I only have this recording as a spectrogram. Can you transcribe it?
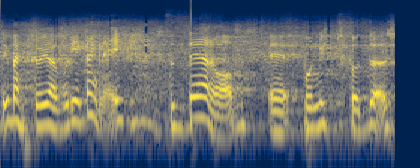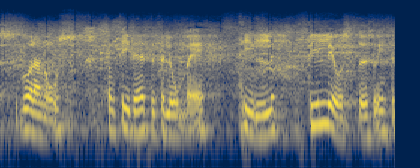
Det är bättre att göra vår egna grej. Så därav eh, på nytt föddes våran ost som tidigare hette Felomi till Filiostus och inte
